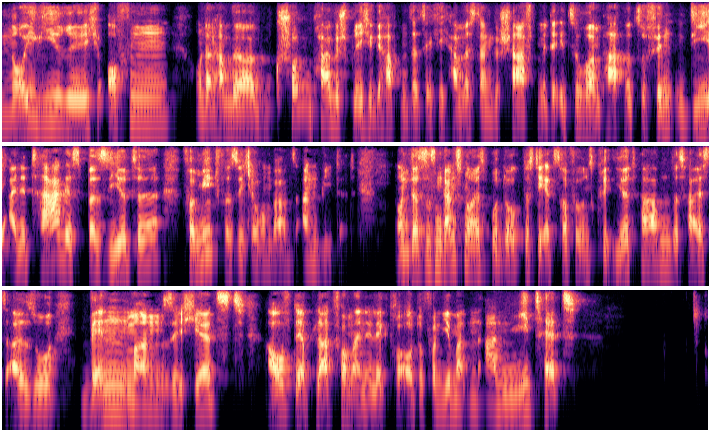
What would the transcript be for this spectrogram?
neugierig, offen und dann haben wir schon ein paar Gespräche gehabt und tatsächlich haben wir es dann geschafft, mit der Itzehoer einen Partner zu finden, die eine tagesbasierte Vermietversicherung bei uns anbietet. Und das ist ein ganz neues Produkt, das die extra für uns kreiert haben. Das heißt also, wenn man sich jetzt auf der Plattform ein Elektroauto von jemandem anmietet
